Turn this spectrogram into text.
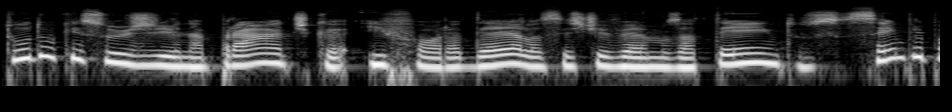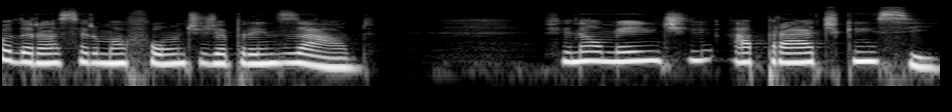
Tudo o que surgir na prática e fora dela, se estivermos atentos, sempre poderá ser uma fonte de aprendizado. Finalmente, a prática em si.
